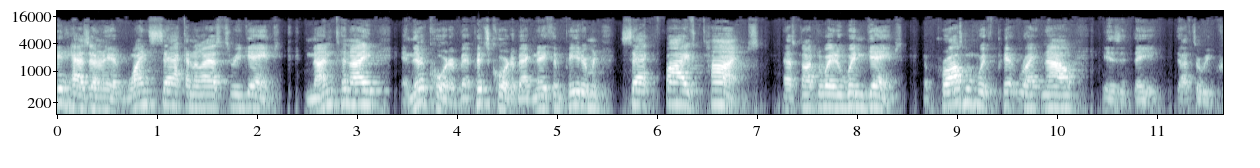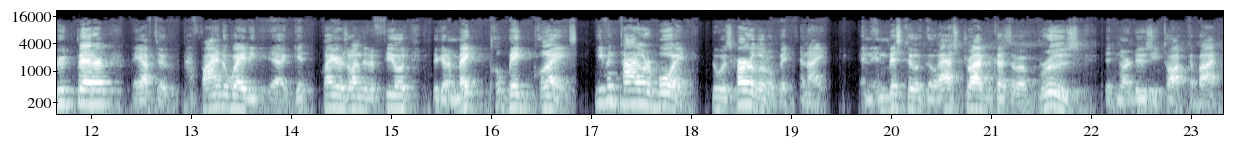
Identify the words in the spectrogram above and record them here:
Pitt has only had one sack in the last three games. None tonight, and their quarterback, Pitt's quarterback, Nathan Peterman, sacked five times. That's not the way to win games. The problem with Pitt right now is that they have to recruit better. They have to find a way to uh, get players onto the field. They're going to make big plays. Even Tyler Boyd, who was hurt a little bit tonight and, and missed the, the, last drive because of a bruise that Narduzzi talked about,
